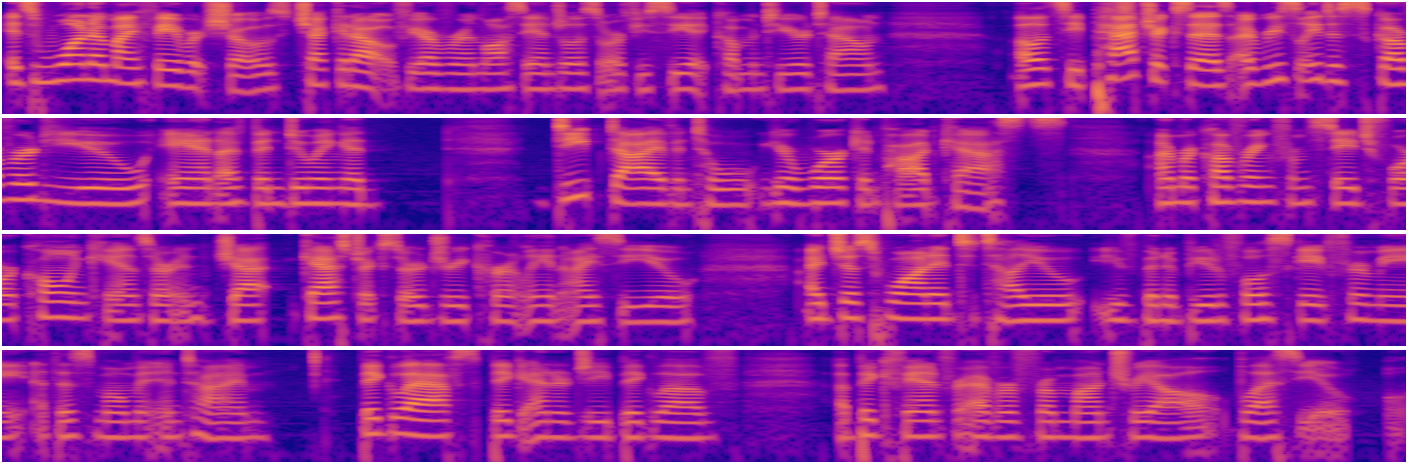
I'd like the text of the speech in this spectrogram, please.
it's one of my favorite shows. Check it out if you're ever in los angeles or if you see it coming to your town. Uh, let's see. Patrick says i recently discovered you and i've been doing a deep dive into your work and podcasts. I'm recovering from stage four colon cancer and ja- gastric surgery, currently in ICU. I just wanted to tell you you've been a beautiful escape for me at this moment in time. Big laughs, big energy, big love. A big fan forever from Montreal. Bless you. Oh,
